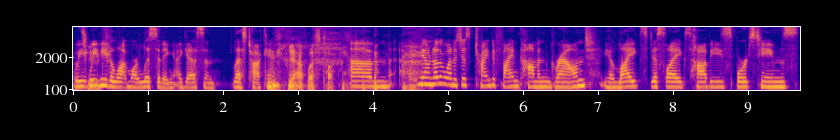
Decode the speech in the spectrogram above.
we, we need a lot more listening, I guess, and less talking. yeah. Less talking. um, you know, another one is just trying to find common ground. You know, likes, dislikes, hobbies, sports teams,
